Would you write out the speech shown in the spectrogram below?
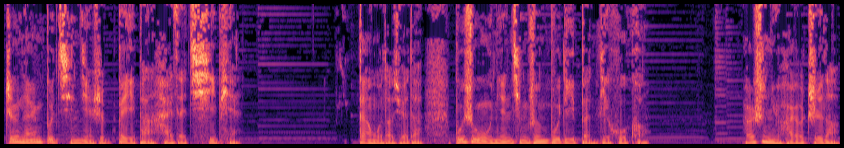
这个男人不仅仅是背叛，还在欺骗。但我倒觉得，不是五年青春不敌本地户口，而是女孩要知道，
